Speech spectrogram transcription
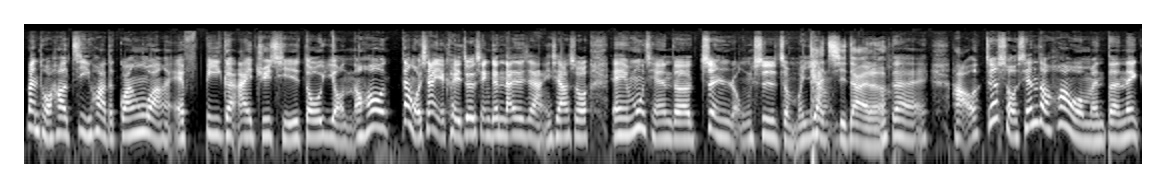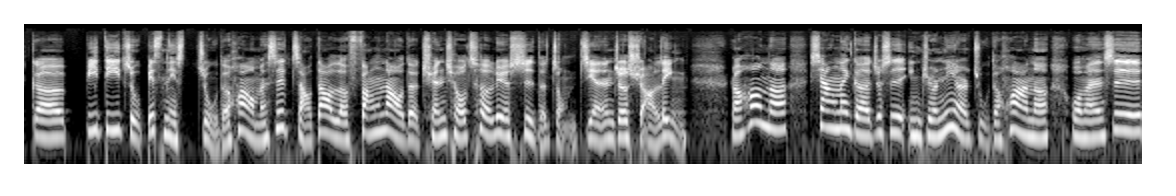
曼陀号计划的官网、FB 跟 IG 其实都有。然后，但我现在也可以就先跟大家讲一下，说，哎，目前的阵容是怎么样？太期待了。对，好，就首先的话，我们的那个。BD 组 Business 组的话，我们是找到了方闹的全球策略室的总监，就是 Charlene。然后呢，像那个就是 Engineer 组的话呢，我们是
